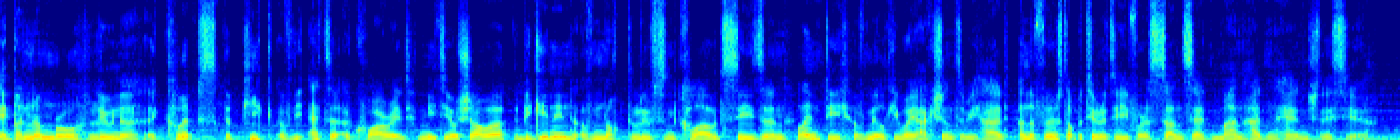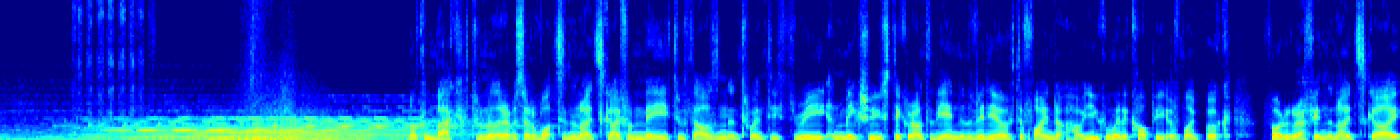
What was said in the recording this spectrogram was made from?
A penumbral lunar eclipse, the peak of the Eta Aquarid meteor shower, the beginning of noctilucent cloud season, plenty of Milky Way action to be had, and the first opportunity for a sunset Manhattan Henge this year. Welcome back to another episode of What's in the Night Sky for May 2023 and make sure you stick around to the end of the video to find out how you can win a copy of my book Photographing the Night Sky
